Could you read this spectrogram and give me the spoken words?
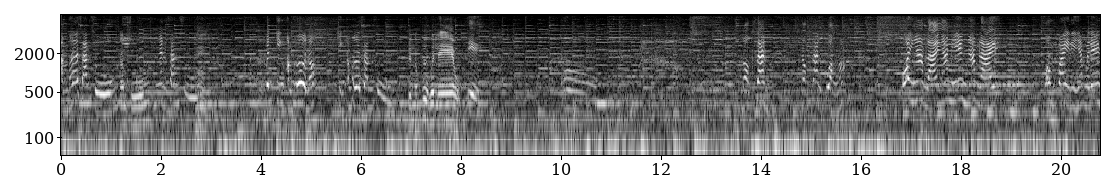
อำเภอซ้ำสูงคำสูงเงินซ้ำสูงอืมเป็นกิ่งอำเภอเนาะกิ่งอำเภอซ้ำสูง เป็นอำเภอเบิดเลวเอ๋ สั้น ดอกสั้นกว่างเนาะ โอ้ยงามหลายงามแห้งงามหลายก้มไฟดิยังไม่ไดง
